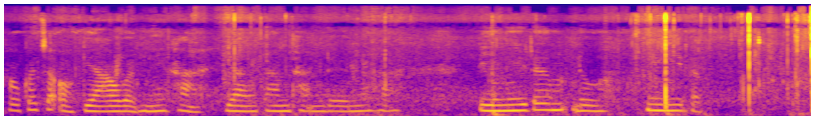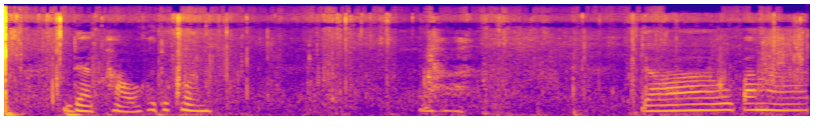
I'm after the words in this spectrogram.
เขาก็จะออกยาวแบบนี้ค่ะ ยาวตามทางเดินนะคะ ปีนี้เริ่มดูมีแบบแดดเผาค่ะทุกคนนะคะยาวประมาณ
